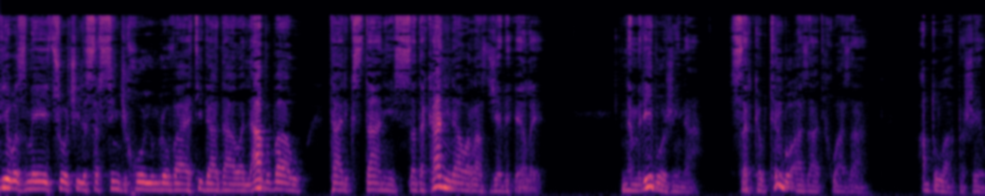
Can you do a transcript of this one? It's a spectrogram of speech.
دێوەزمەیەی چۆکی لەسەر سینگی خۆی و مرۆڤایەتیدا داوە لاببا و تاریکستانی سەدەکانی ناوەڕاست جێبهێڵێ. نەمری بۆ ژینا، سەرکەوتن بۆ ئازادیخوازان. عەبدوڵا پەشێو.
